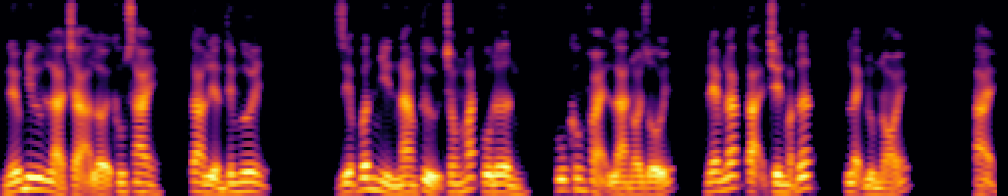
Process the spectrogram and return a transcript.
nếu như là trả lời không sai, ta liền thêm ngươi. Diệp vân nhìn nam tử trong mắt cô đơn, cũng không phải là nói dối, đem lắc tại trên mặt đất, lạnh lùng nói. Ai,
